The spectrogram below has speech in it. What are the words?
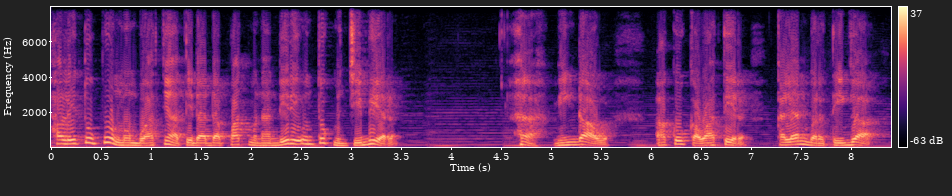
Hal itu pun membuatnya tidak dapat menahan diri untuk mencibir. Hah, Mingdao, aku khawatir kalian bertiga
